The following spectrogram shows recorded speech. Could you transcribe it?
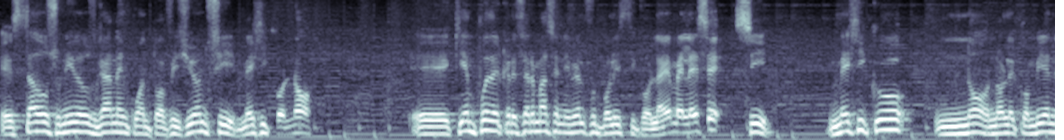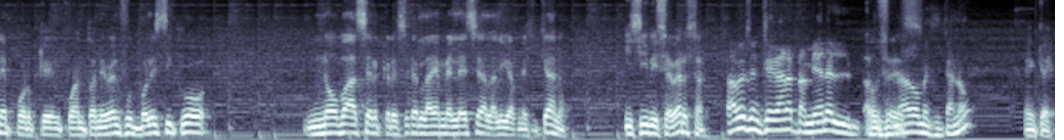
Estados Unidos gana en cuanto a afición, sí. México no. Eh, ¿Quién puede crecer más en nivel futbolístico? ¿La MLS? Sí. México no, no le conviene porque en cuanto a nivel futbolístico no va a hacer crecer la MLS a la Liga Mexicana. Y sí, viceversa. ¿Sabes en qué gana también el aficionado mexicano? ¿En qué?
